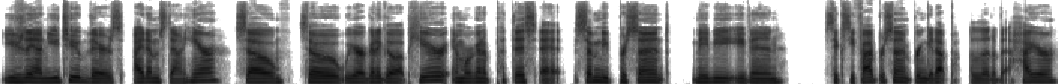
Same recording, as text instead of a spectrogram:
Usually on YouTube, there's items down here. So, so we are going to go up here and we're going to put this at 70%, maybe even 65%, bring it up a little bit higher.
